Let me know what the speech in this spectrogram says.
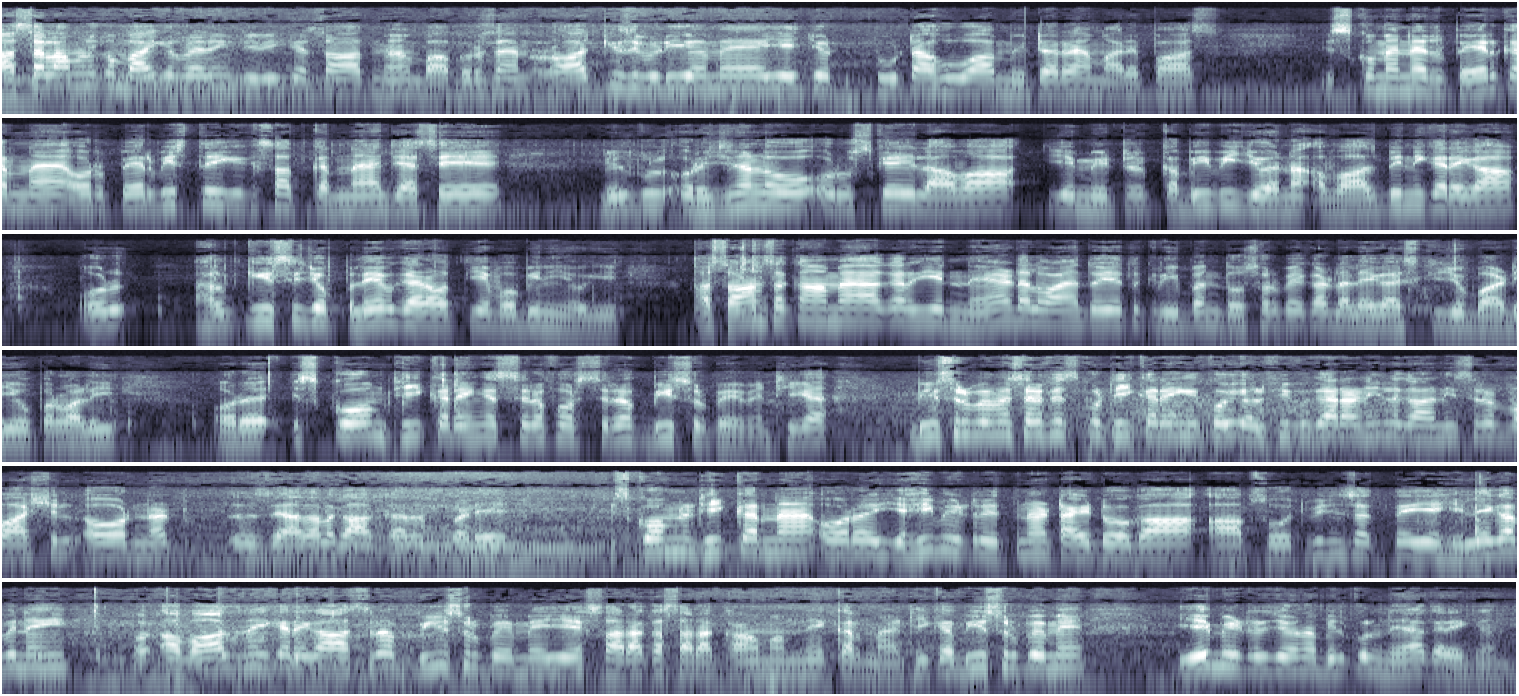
Aslam bike repairing TV के साथ मैं हम बाबर हुसैन और आज की इस वीडियो में ये जो टूटा हुआ मीटर है हमारे पास, इसको मैंने रिपेयर करना है और रिपेयर भी इस तरीके के साथ करना है, जैसे बिल्कुल ओरिजिनल हो और उसके अलावा ये मीटर कभी भी जो है ना आवाज़ भी नहीं करेगा और हल्की सी जो प्ले वगैरह होती है वो भी नहीं होगी। आसान सा काम है, अगर ये नया डलवाएँ तो ये तकरीबन दो सौ का डलेगा, इसकी जो बॉडी है ऊपर वाली और इसको हम ठीक करेंगे सिर्फ़ और सिर्फ़ बीस रुपये में, ठीक है? बीस रुपये में सिर्फ़ इसको ठीक करेंगे, कोई अल्फ़ी वगैरह नहीं लगानी, सिर्फ़ वाशल और नट ज़्यादा लगा कर बड़े। इसको हमने ठीक करना है और यही मीटर इतना टाइट होगा, आप सोच भी नहीं सकते, ये हिलेगा भी नहीं और आवाज़ नहीं करेगा, सिर्फ़ बीस रुपये में ये सारा का सारा काम हमने करना है, ठीक है? बीस रुपये में ये मीटर जो है ना, बिल्कुल नया करेंगे हम।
